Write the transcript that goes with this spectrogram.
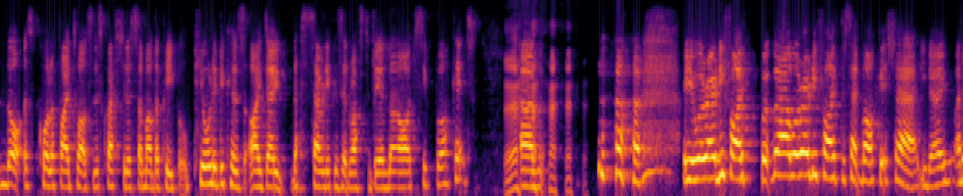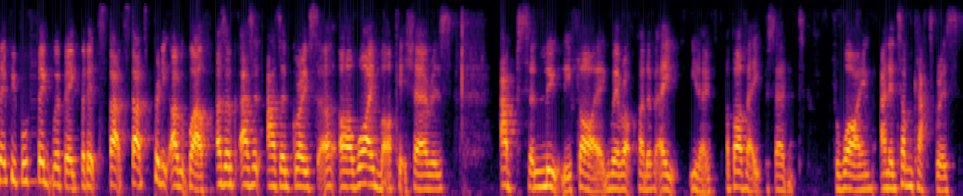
not as qualified to answer this question as some other people, purely because I don't necessarily consider us to be a large supermarket. um, we're only five, but no, we're only five percent market share. You know, I know people think we're big, but it's that's that's pretty um, well as a as a as a grocer, our wine market share is absolutely flying. We're up kind of eight, you know, above eight percent for wine, and in some categories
